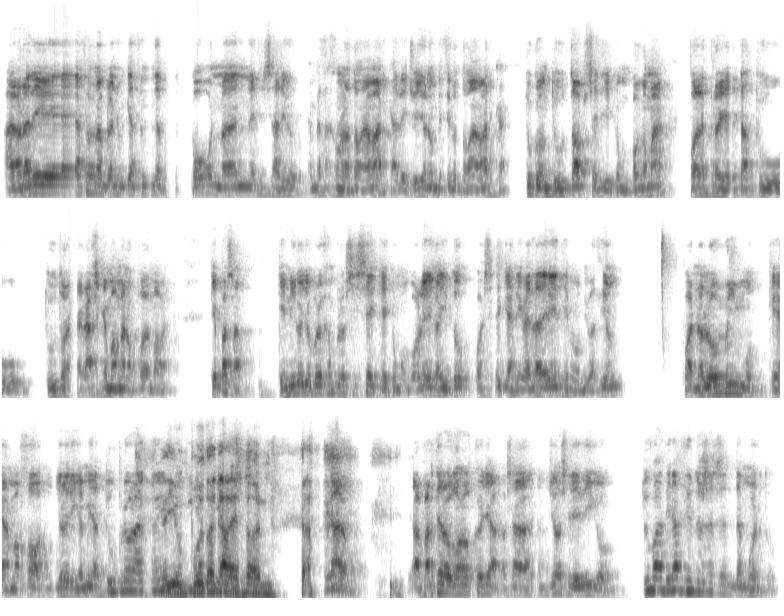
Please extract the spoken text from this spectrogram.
a la hora de hacer una planificación de Power no es necesario empezar con una toma de marca. De hecho, yo no empecé con toma de marca. Tú con tu top set y con un poco más puedes proyectar tu, tu tonelaje que más o menos podemos ver. ¿Qué pasa? Que Nico, yo por ejemplo, sí sé que como colega y todo, pues sé que a nivel de adherencia y motivación, pues no es lo mismo que a lo mejor yo le diga, mira, tú probablemente... Soy un puto 160". cabezón. Claro, aparte lo conozco ya. O sea, yo si le digo, tú vas a tirar 160 muertos,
